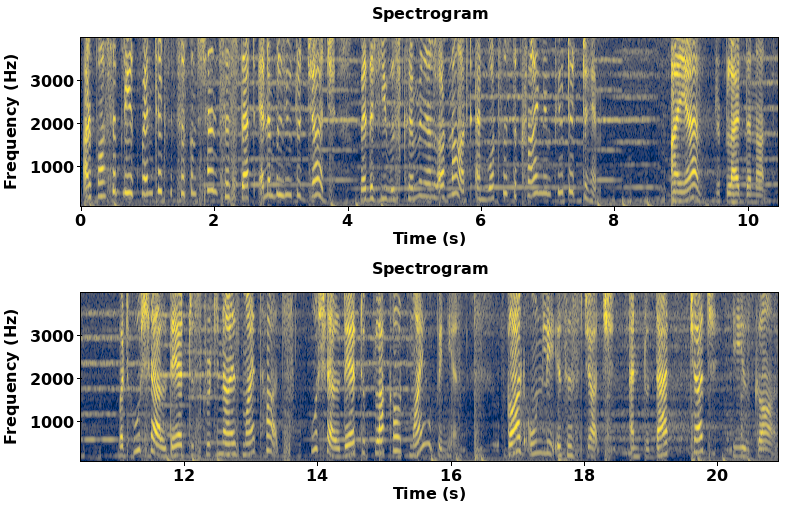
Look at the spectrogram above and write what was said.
are possibly acquainted with circumstances that enable you to judge whether he was criminal or not, and what was the crime imputed to him." "I am," replied the nun. "But who shall dare to scrutinize my thoughts? Who shall dare to pluck out my opinion? God only is his judge, and to that judge he is gone."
